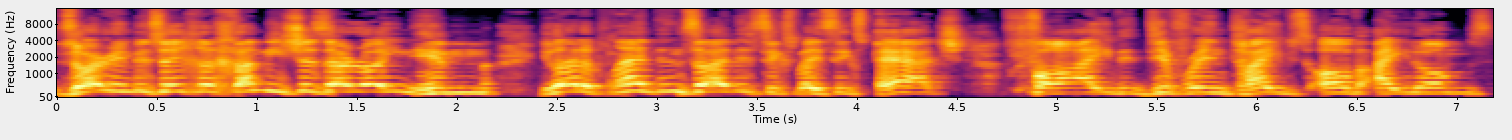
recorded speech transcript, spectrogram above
Zarim chamisha zarayim. You let a plant inside this six by six patch five different types of items.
